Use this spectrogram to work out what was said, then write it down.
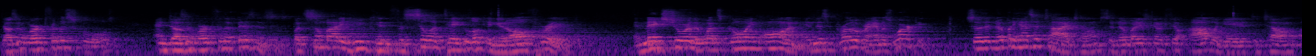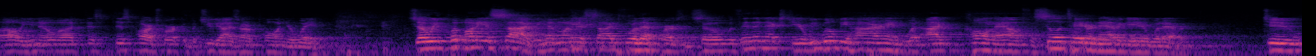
doesn't work for the schools, and doesn't work for the businesses, but somebody who can facilitate looking at all three and make sure that what's going on in this program is working so that nobody has a tie to them, so nobody's going to feel obligated to tell them, oh, you know what, this, this part's working, but you guys aren't pulling your weight. So we put money aside. We have money aside for that person. So within the next year, we will be hiring what I call now facilitator, navigator, whatever, to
